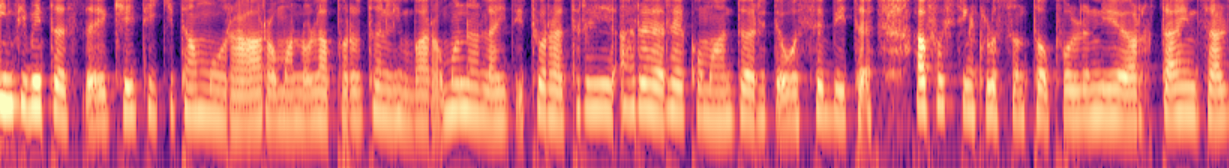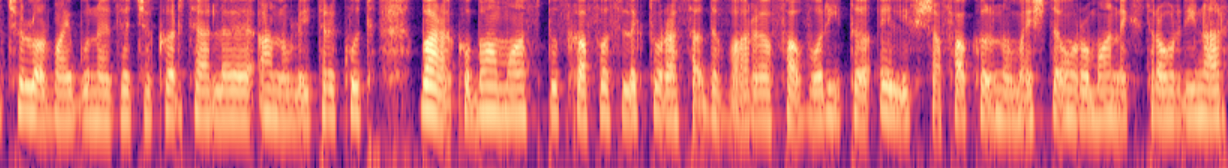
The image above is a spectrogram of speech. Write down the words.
Intimități de Katie Kitamura, romanul apărut în limba română la editura 3, are recomandări deosebite. A fost inclus în topul New York Times al celor mai bune 10 cărți ale anului trecut. Barack Obama a spus că a fost lectura sa de vară favorită. Elif Shafak îl numește un roman extraordinar,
